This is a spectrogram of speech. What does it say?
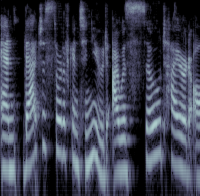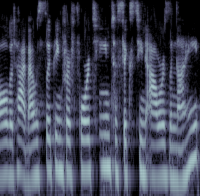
And that just sort of continued. I was so tired all the time. I was sleeping for 14 to 16 hours a night,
